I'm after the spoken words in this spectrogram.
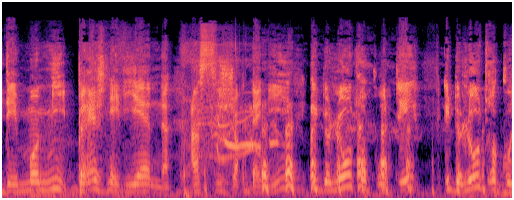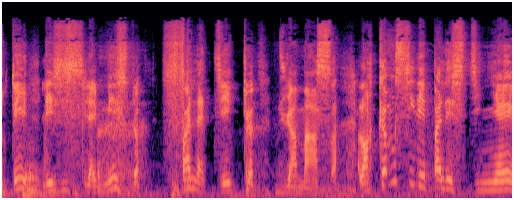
des momies brejneviennes en Cisjordanie et de l'autre côté les islamistes fanatiques du Hamas. Alors comme si les Palestiniens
